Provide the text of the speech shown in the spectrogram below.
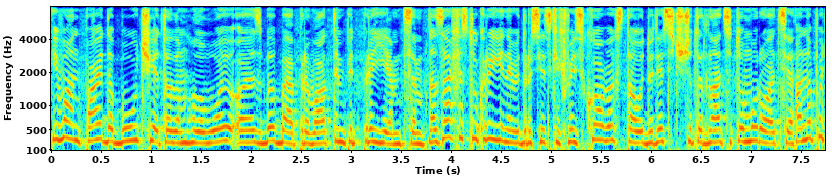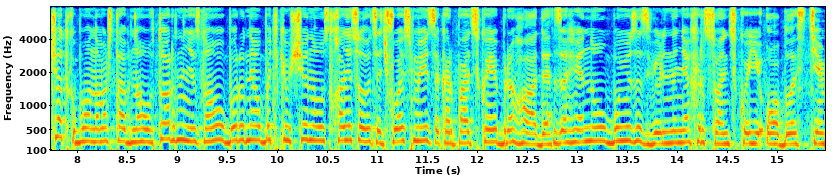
Іван Пайда був учителем, головою ОСББ, приватним підприємцем. На захист України від російських військових став у 2014 році. А на початку повномасштабного вторгнення знову оборонив батьківщину у складі 128-ї закарпатської бригади. Загинув у бою за звільнення Херсонської області.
